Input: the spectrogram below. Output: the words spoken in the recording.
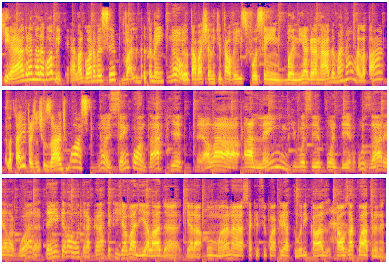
Que é a Granada Goblin. Ela agora vai ser válida também. Não. Eu tava achando que talvez fossem banir a Granada, mas não, ela tá, ela tá aí pra gente usar de boas. Não, e sem contar que ela, além de você poder usar ela agora, tem aquela outra carta que já valia lá, da, que era humana sacrifica uma criatura e causa, causa 4, né?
